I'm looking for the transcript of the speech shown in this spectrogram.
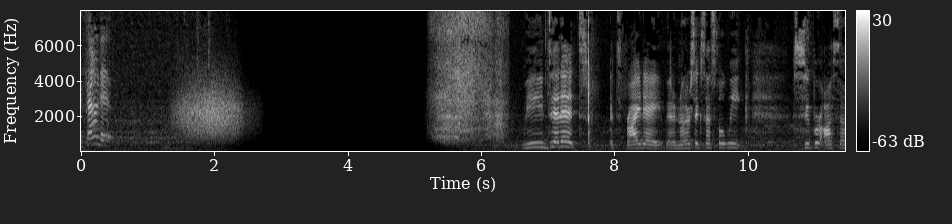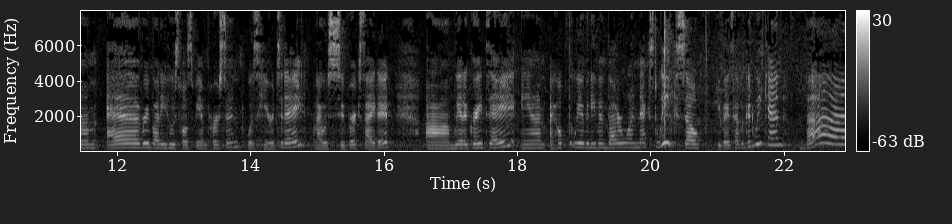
I found it. We did it. It's Friday. We had another successful week. Super awesome. Everybody who's supposed to be in person was here today, and I was super excited. Um, we had a great day, and I hope that we have an even better one next week. So you guys have a good weekend. Bye.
